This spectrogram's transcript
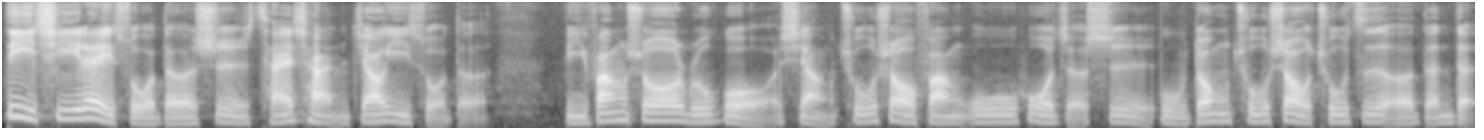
第七类所得是财产交易所得，比方说，如果想出售房屋，或者是股东出售出资额等等。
